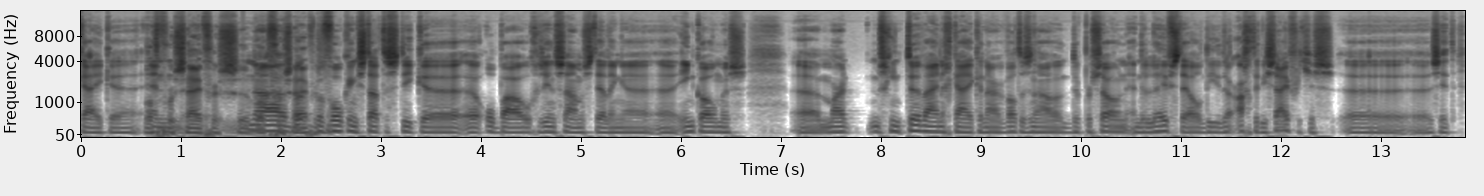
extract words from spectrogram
kijken. Wat voor cijfers, wat nou, voor cijfers bevolkingsstatistieken, opbouw, gezinssamenstellingen, inkomens. Maar misschien te weinig kijken naar wat is nou de persoon en de leefstijl die er achter die cijfertjes eh, eh, zit.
